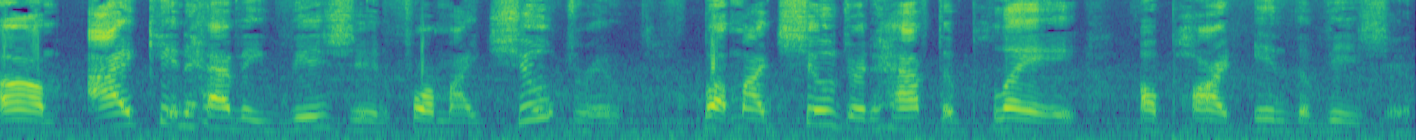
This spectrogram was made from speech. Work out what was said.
Um, I can have a vision for my children, but my children have to play a part in the vision.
